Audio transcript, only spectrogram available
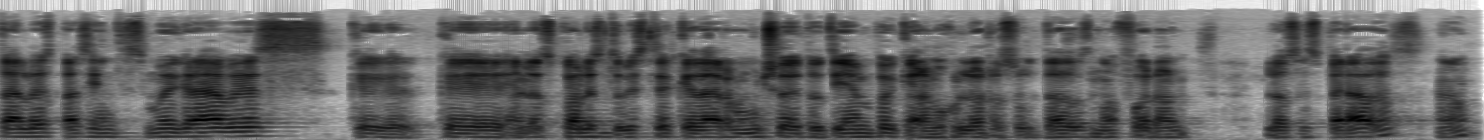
tal vez pacientes muy graves que, que en los cuales tuviste que dar mucho de tu tiempo y que a lo mejor los resultados no fueron los esperados, ¿no?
